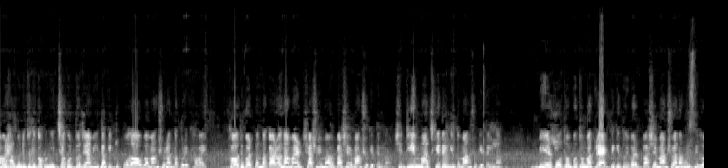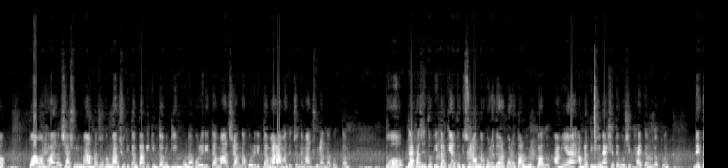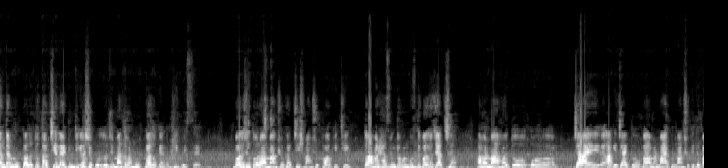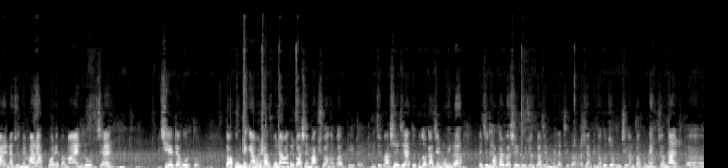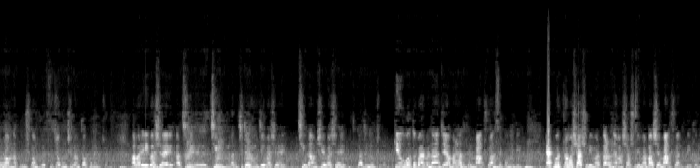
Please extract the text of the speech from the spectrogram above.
আমার হাজবেন্ডের যদি কখনো ইচ্ছা করতো যে আমি তাকে একটু পোলাও বা মাংস রান্না করে খাওয়াই, খাওয়াতে পারতাম না, কারণ আমার শাশুড়ি মা বাসায় মাংস খেতেন না। সে ডিম, মাছ খেতেন, কিন্তু মাংস খেতেন না। বিয়ের প্রথম প্রথম মাত্র এক থেকে দুইবার বাসায় মাংস আনা হয়েছিল। তো আমার শাশুড়ি মা, আমরা যখন মাংস খেতাম, তাকে কিন্তু আমি ডিম ভুনা করে দিতাম, মাছ রান্না করে দিতাম, আর আমাদের জন্য মাংস রান্না করতাম। তো দেখা যেত কি, তাকে এত কিছু রান্না করে দেওয়ার পরে তার মুখ কালো। আমি, আমরা তিনজন একসাথে বসে খাইতাম যখন। দেখতাম তার মুখ কালো। তো তার ছেলে একদিন জিজ্ঞাসা করল যে, মা, তোমার মুখ কালো কেন? কি হয়েছে বলে যে, তোরা মাংস খাচ্ছিস, মাংস খাওয়া কি ঠিক? তো আমার হাজবেন্ড তখন বুঝতে পারল যে আচ্ছা আমার মা হয়তো চায়, আগে চাইতো বা আমার মা এখন মাংস খেতে পারে না জন্য মা রাগ করে বা মায়ের লোভ যায়। সে এটা বলতো। তখন থেকে আমার হাজবেন্ড আমাদের বাসায় মাংস আনা বাদ দিয়ে দেয়। এই যে বাসায় যে এতগুলো কাজের মহিলা এই যে ঢাকার বাসায় দুইজন কাজের মহিলা ছিল, আমরা শান্তিনগর যখন ছিলাম তখন একজন আর রমনা পুলিশ কমপ্লেক্সে যখন ছিলাম তখন একজন। আবার এই বাসায় আছে ছিল মানে চিটাগাং যে বাসায় ছিলাম, সে বাসায় কাজের লোক ছিল। কেউ বলতে পারবে না যে আমার হাজবেন্ড মাংস আনছে কোনোদিন। একমাত্র আমার শাশুড়ি মার কারণে, আমার শাশুড়ি মা বাসায় মাংস আনতে দিত না।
